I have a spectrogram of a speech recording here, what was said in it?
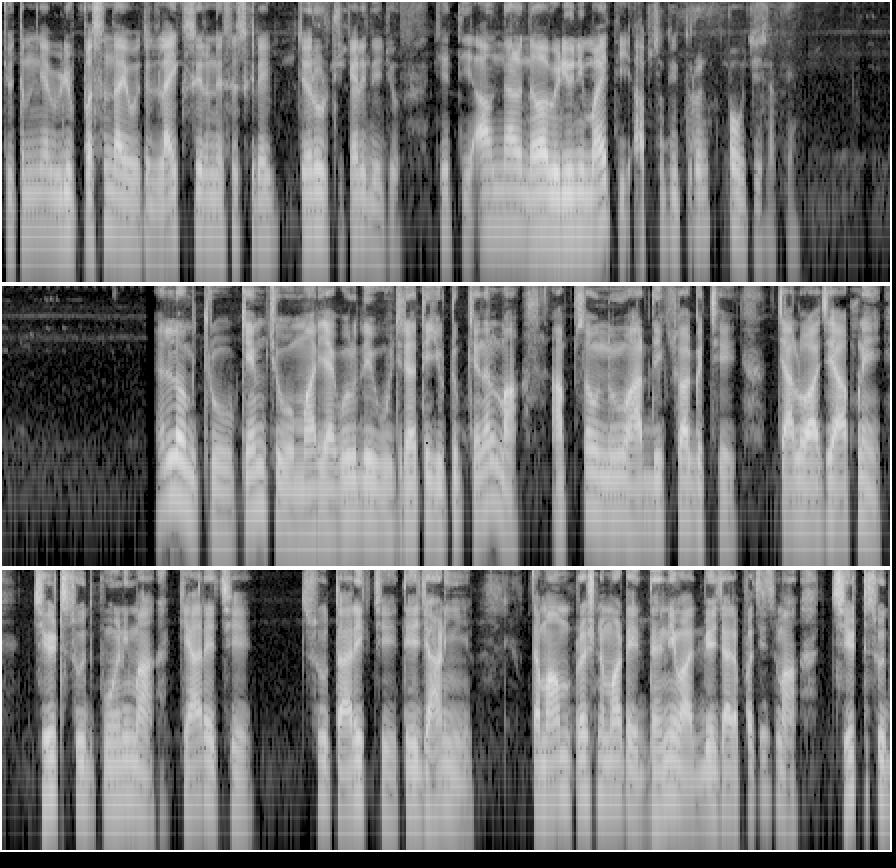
જો તમને આ વીડિયો પસંદ આવ્યો હોય તો લાઇક શેર અને સબસ્ક્રાઈબ જરૂરથી કરી દેજો. જેથી આવનારા નવા વિડીયોની માહિતી આપ સુધી તુરંત પહોંચી શકે. હેલો મિત્રો, કેમ છો? મારી આ ગુરુદેવ ગુજરાતી યુટ્યુબ ચેનલમાં આપ સૌનું હાર્દિક સ્વાગત છે. ચાલો આજે આપણે જેઠ સુદ પૂર્ણિમા ક્યારે છે, શું તારીખ છે તે જાણીએ. તમામ પ્રશ્ન માટે ધન્યવાદ. બે હજાર પચીસમાં જેઠ સુદ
